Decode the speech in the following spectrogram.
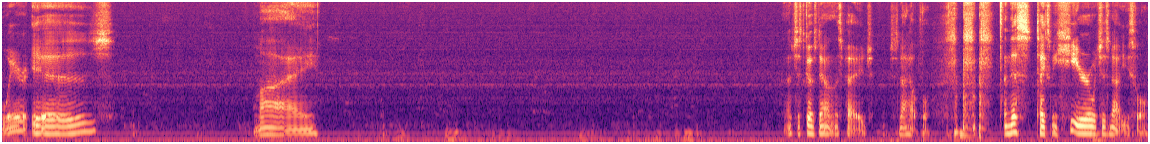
Where is my that just goes down on this page which is not helpful. And this takes me here which is not useful.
